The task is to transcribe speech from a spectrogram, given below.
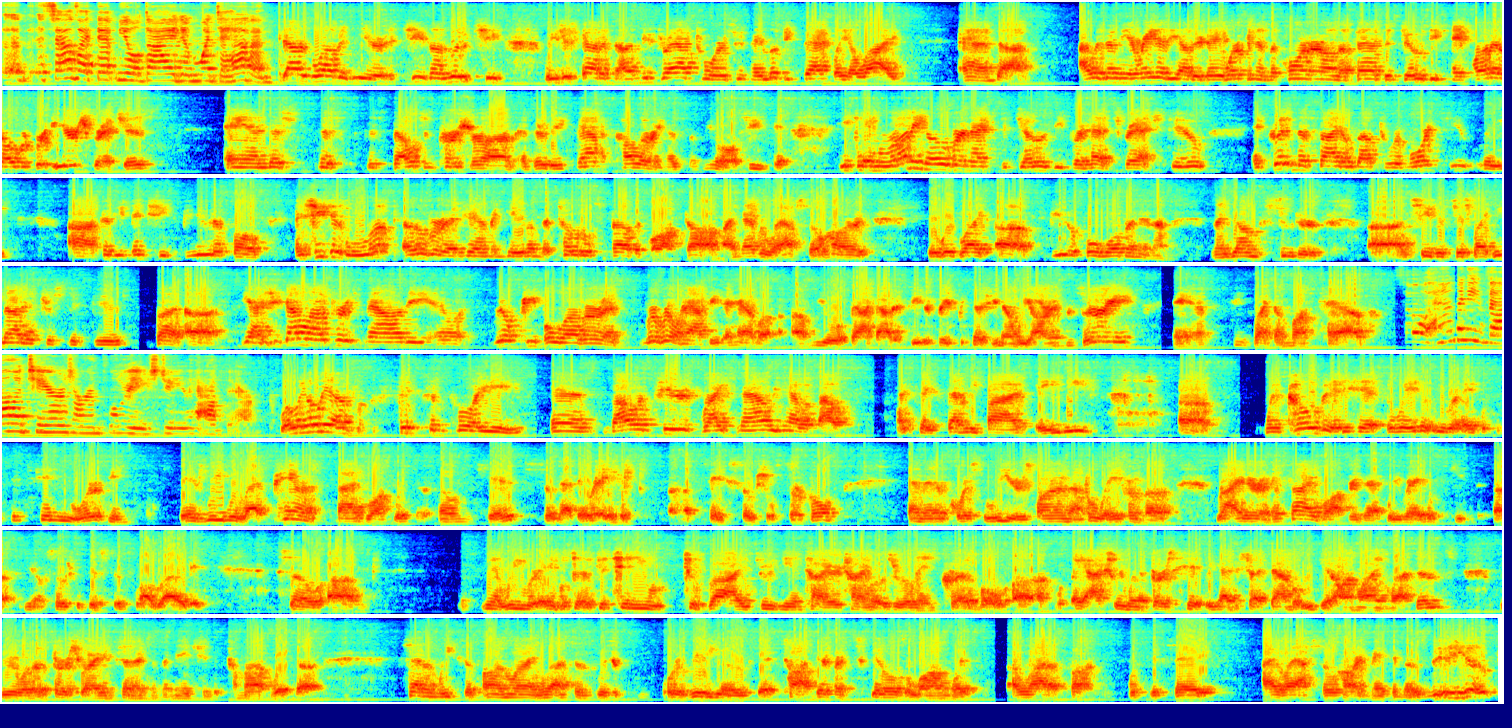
It sounds like that mule died and went to heaven. She does love it here. She's a hoot. She, we just got a, a new draft horse and they look exactly alike. And uh, I was in the arena the other day working in the corner on the fence, and Josie came running over for ear scratches. And this this this Belgian Percheron, they're the exact coloring as the mule. She he came running over next to Josie for head scratch too, and couldn't have sidled up to her more cutely because uh, he thinks she's beautiful. And she just looked over at him and gave him the total snub and walked off. I never laughed so hard. It was like a beautiful woman and a, and a young suitor. Uh, she was just like, not interested, dude. But uh, yeah, she's got a lot of personality and real people love her, and we're real happy to have a, a mule back out at Cedar Creek because you know we are in Missouri, and she's like a must-have. So, how many volunteers or employees do you have there? Well, we only have six employees, and volunteers right now we have about I'd say 75, 80. Uh, when COVID hit, the way that we were able to continue working is we would let parents sidewalk with their own kids so that they were able to uh, stay social circle. And then, of course, leaders far enough away from the rider and the sidewalker that we were able to keep, uh, you know, social distance while riding. So, um, you know, we were able to continue to ride through the entire time. It was really incredible. Uh, actually, when it first hit, we had to shut down, but we did online lessons. We were one of the first riding centers in the nation to come out with uh, seven weeks of online lessons, which were videos that taught different skills along with a lot of fun. Which to say, I laughed so hard making those videos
